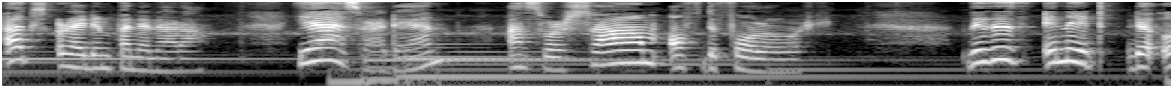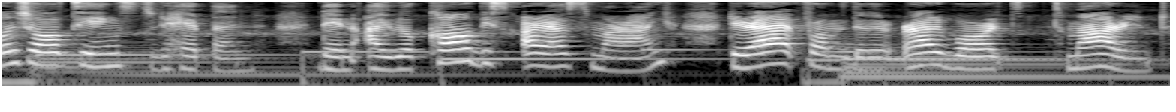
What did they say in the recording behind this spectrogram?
asked Raden Pandanara. Yes, Raden, answered some of the followers. This is in it the unusual things to happen. Then I will call this area Semarang, derived from the Arabic word tamarind,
